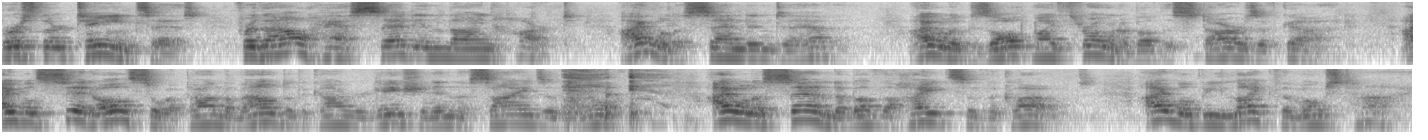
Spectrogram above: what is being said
Verse 13 says, For thou hast said in thine heart, I will ascend into heaven. I will exalt my throne above the stars of God. I will sit also upon the mount of the congregation in the sides of the north. I will ascend above the heights of the clouds. I will be like the Most High.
